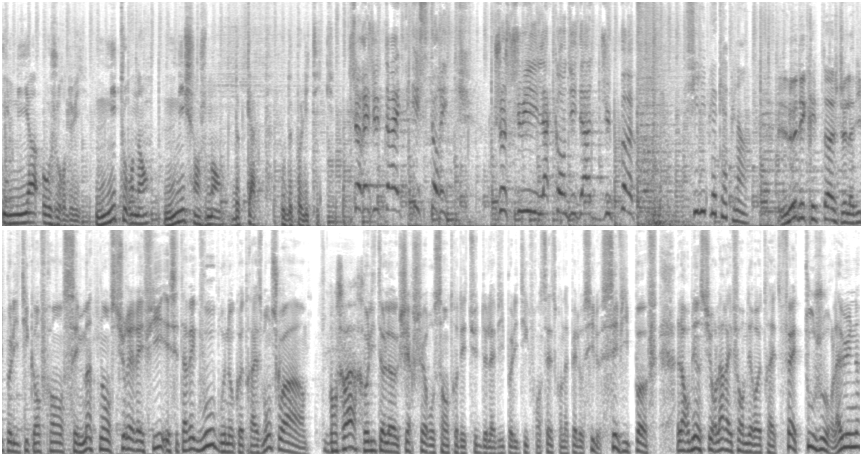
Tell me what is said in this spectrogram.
Il n'y a aujourd'hui ni tournant, ni changement de cap ou de politique. Ce résultat est historique. Je suis la candidate du peuple. Philippe Le Caplin. Le décryptage de la vie politique en France est maintenant sur RFI et c'est avec vous, Bruno Cotresse. Bonsoir. Bonsoir. Politologue, chercheur au Centre d'études de la vie politique française qu'on appelle aussi le CEVIPOF. Alors bien sûr, la réforme des retraites fait toujours la une.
